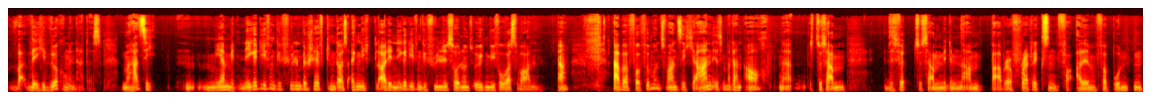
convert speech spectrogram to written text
welche Wirkungen hat das? Man hat sich mehr mit negativen Gefühlen beschäftigt. Da ist eigentlich klar, die negativen Gefühle sollen uns irgendwie vor was warnen. Ja? Aber vor 25 Jahren ist man dann auch ja, zusammen, das wird zusammen mit dem Namen Barbara Fredrickson vor allem verbunden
